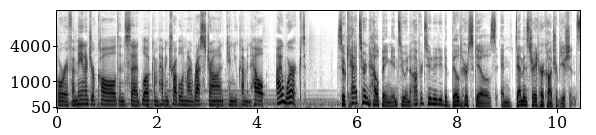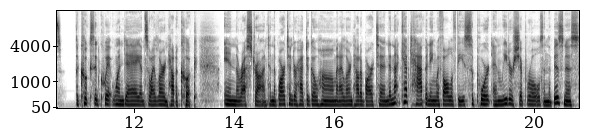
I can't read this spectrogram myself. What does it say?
Or if a manager called and said, Look, I'm having trouble in my restaurant, can you come and help? I worked. So Kat turned helping into an opportunity to build her skills and demonstrate her contributions. The cooks had quit one day, and so I learned how to cook in the restaurant and the bartender had to go home and I learned how to bartend and that kept happening with all of these support and leadership roles in the business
